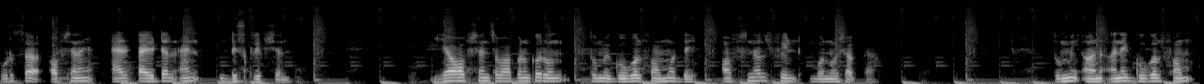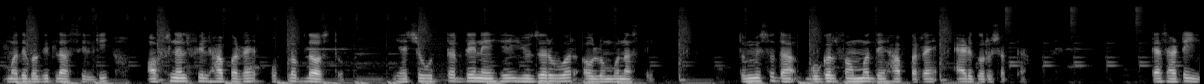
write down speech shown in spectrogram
पुढचा ऑप्शन आहे ॲड टायटल अँड डिस्क्रिप्शन या ऑप्शनचा वापर करून तुम्ही गुगल फॉर्ममध्ये ऑप्शनल फील्ड बनवू शकता. तुम्ही अन अनेक गुगल फॉर्ममध्ये बघितलं असेल की ऑप्शनल फील्ड हा पर्याय उपलब्ध असतो. ह्याचे उत्तर देणे हे युजरवर अवलंबून असते. तुम्हीसुद्धा गुगल फॉर्ममध्ये हा पर्याय ॲड करू शकता. त्यासाठी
